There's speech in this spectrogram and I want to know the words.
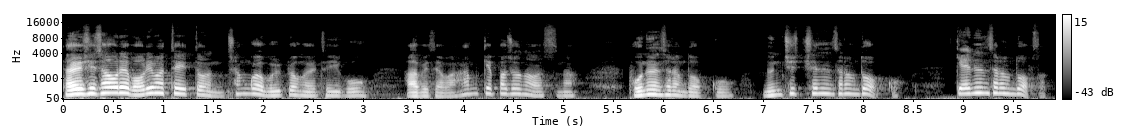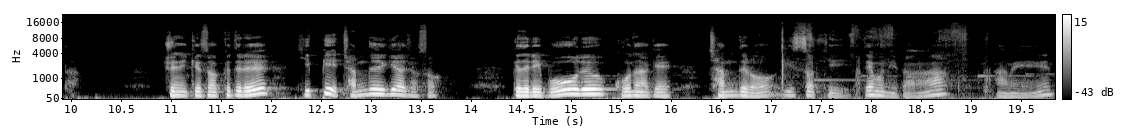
다윗이 사울의 머리맡에 있던 창과 물병을 들고 아비세와 함께 빠져나왔으나 보는 사람도 없고 눈치채는 사람도 없고 깨는 사람도 없었다. 주님께서 그들을 깊이 잠들게 하셔서 그들이 모두 고나게 잠들어 있었기 때문이다. 아멘.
